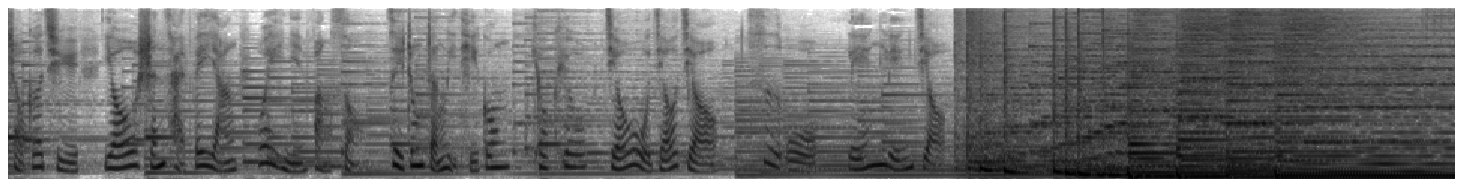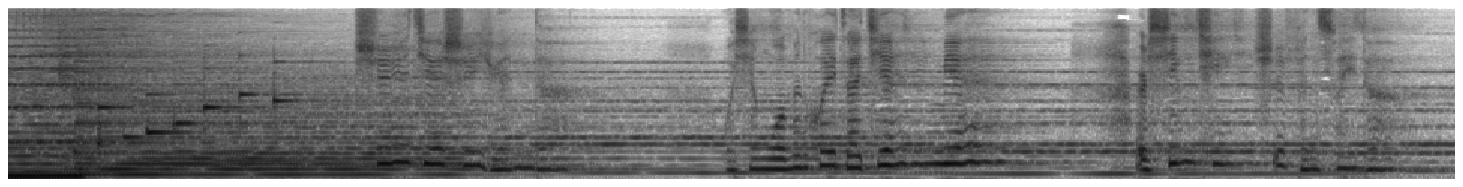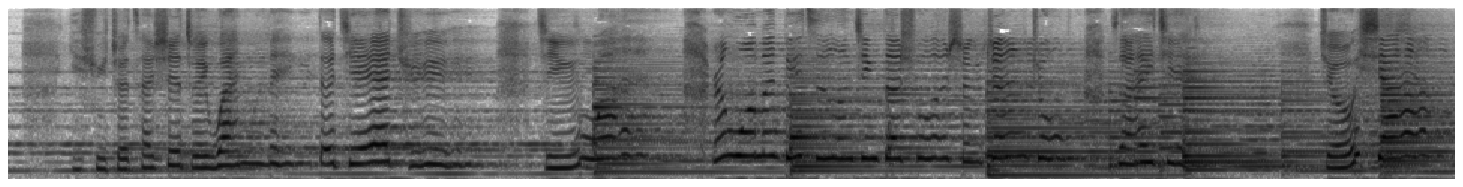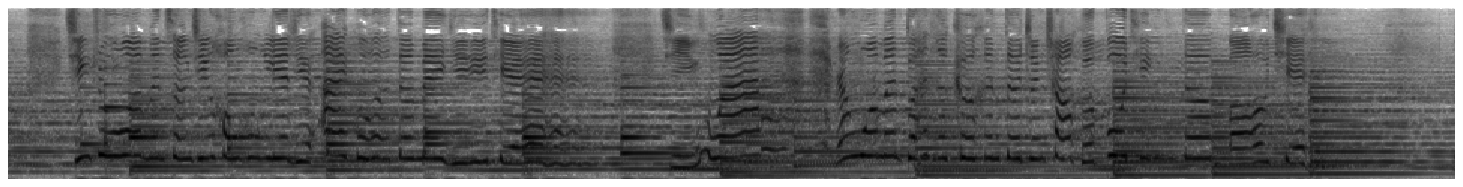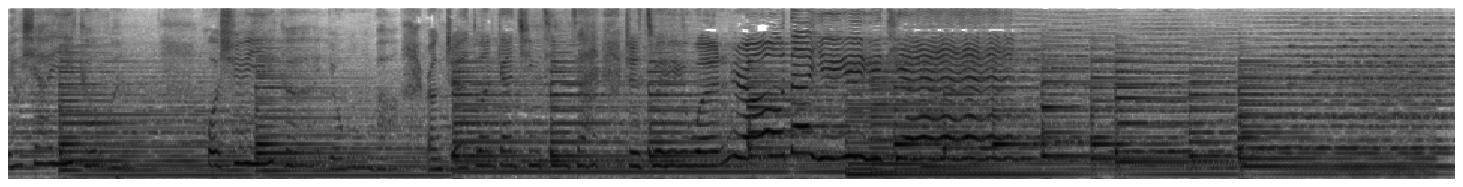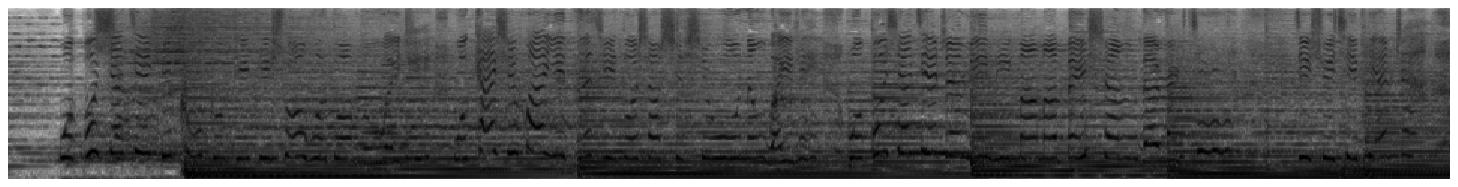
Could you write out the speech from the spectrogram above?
首歌曲由神采飞扬为您放送，最终整理提供 QQ 九五九九四五零零九。世界是圆的，我想我们会再见面，而心情是粉碎的，也许这才是最完美的结局。今晚，让我们彼此冷静地说声珍重再见，就像庆祝我们曾经轰轰烈烈爱过的每一天。今晚，让我们断了可恨的争吵和不停的抱歉，留下一个，或许一个拥抱，让这段感情停在这最温柔的一天。我不想继续哭哭啼啼，说我多么委屈。我开始怀疑自己，多少事是无能为力。我不想借着密密麻麻悲伤的日记，继续欺骗着、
